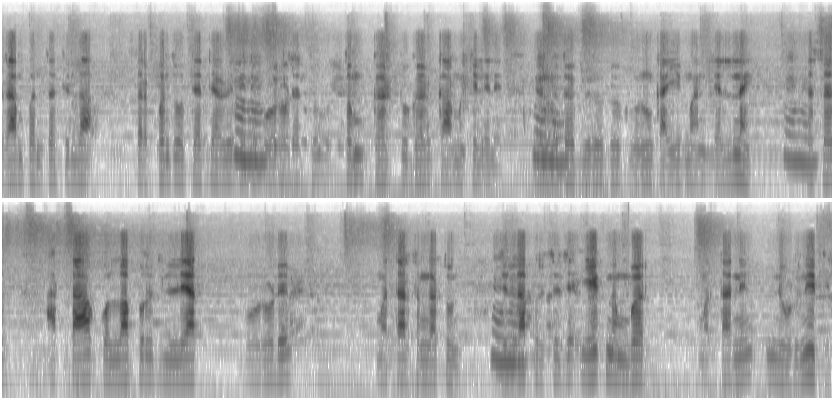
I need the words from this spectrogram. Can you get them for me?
ग्रामपंचायतीला सरपंच होत्या त्यावेळी त्यांनी. बोरोड्यातून उत्तम घर टू घर कामं केलेले आहेत. विरोधक विरोधक म्हणून काही मानलेलं नाही. तसंच आता कोल्हापूर जिल्ह्यात बोरोडे मतदारसंघातून. जिल्हा परिषदेच्या एक नंबर मताने निवडून येतील.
